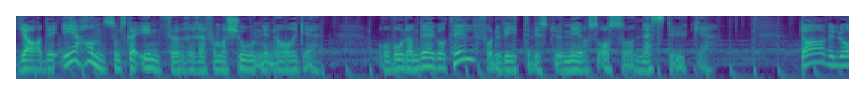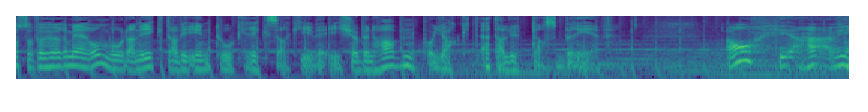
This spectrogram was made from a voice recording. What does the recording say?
Ja, det er han som skal innføre reformasjonen i Norge. Og hvordan det går til, får du vite hvis du er med oss også neste uke. Da vil du også få høre mer om hvordan det gikk da vi inntok Riksarkivet i København på jakt etter Luthers brev. Og her har vi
